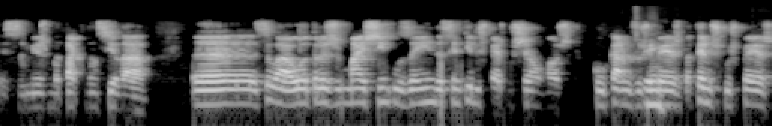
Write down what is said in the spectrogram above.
esse mesmo ataque de ansiedade. Uh, sei lá, outras mais simples ainda, sentir os pés no chão, nós colocarmos os Sim. pés, batermos com os pés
